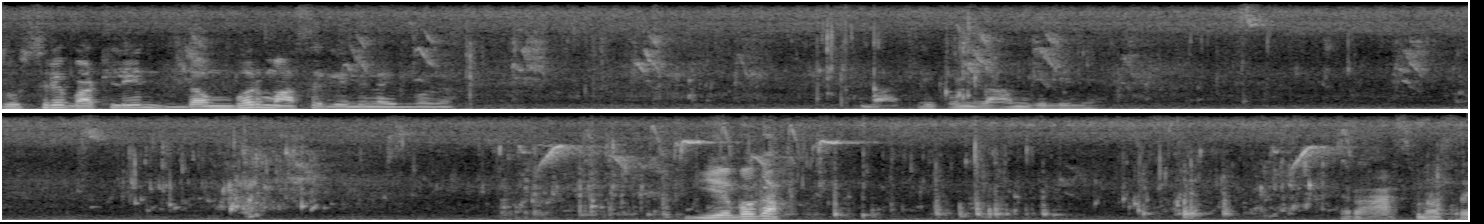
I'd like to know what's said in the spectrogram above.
दुसरे बाटली दंभर मासं गेलेलं आहेत बघा. बाटली पण लांब गेलेली आहे. ये बघा. रास मासा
